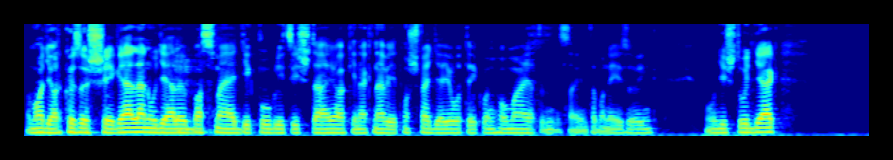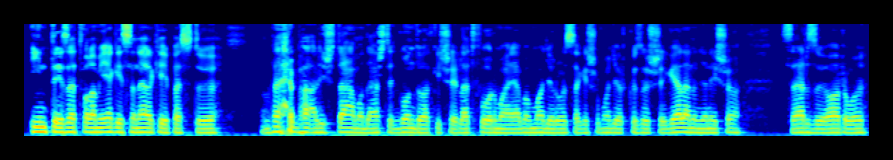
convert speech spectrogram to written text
a magyar közösség ellen. Ugye előbb azt már egyik publicistája, akinek nevét most fedje jótékony homályat, szerintem a nézőink úgy is tudják, intézett valami egészen elképesztő verbális támadást egy gondolatkísérlet formájában Magyarország és a magyar közösség ellen, ugyanis a szerző arról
